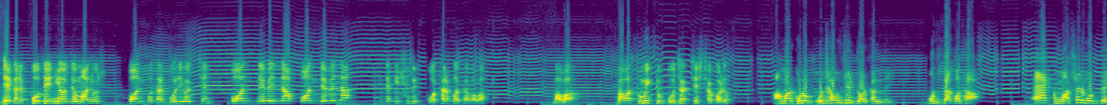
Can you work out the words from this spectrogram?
যেখানে প্রতিনিয়ত মানুষ পণ প্রথার বলি হচ্ছেন পণ নেবেন না পণ দেবেন না এটা কি শুধু কথার কথা বাবা? বাবা বাবা তুমি একটু বোঝার চেষ্টা করো। আমার কোনো বোঝাবুঝির দরকার নেই। মোদ্দা কথা। এক মাসের মধ্যে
